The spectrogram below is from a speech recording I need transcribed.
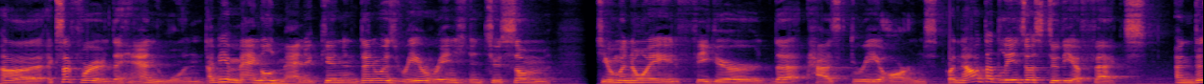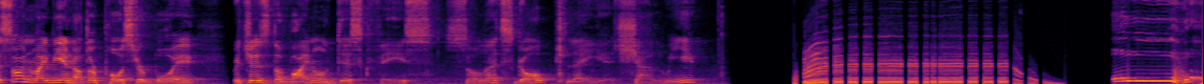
Uh, except for the hand one. That'd be a mangled mannequin and then it was rearranged into some humanoid figure that has three arms. But now that leads us to the effects. And this one might be another poster boy, which is the vinyl disc face. So let's go play it, shall we? Oh!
